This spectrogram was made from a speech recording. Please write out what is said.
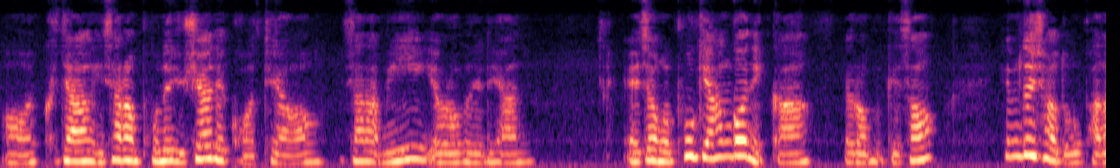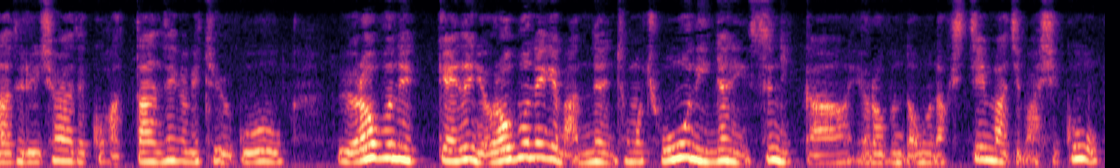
어, 그냥 이 사람 보내주셔야 될 것 같아요. 이 사람이 여러분에 대한 애정을 포기한 거니까 여러분께서 힘드셔도 받아들이셔야 될 것 같다는 생각이 들고 또 여러분에게는 여러분에게 맞는 정말 좋은 인연이 있으니까 여러분 너무 낙심하지 마시고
